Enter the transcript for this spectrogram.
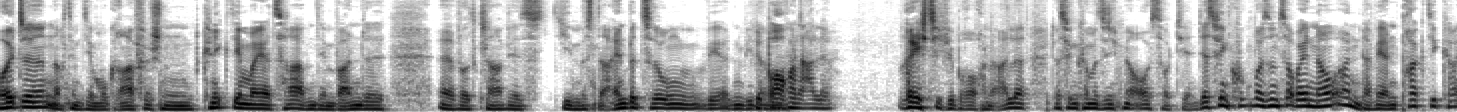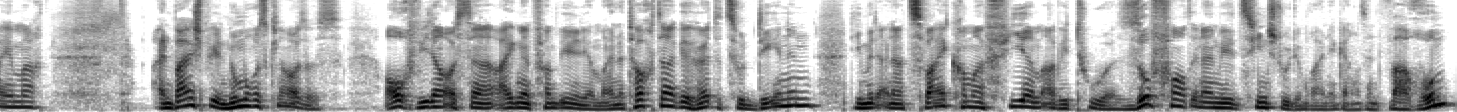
Heute, nach dem demografischen Knick, den wir jetzt haben, dem Wandel, äh, wird klar, die müssen einbezogen werden wieder. Wir brauchen alle. Richtig, wir brauchen alle. Deswegen können wir sie nicht mehr aussortieren. Deswegen gucken wir es uns aber genau an. Da werden Praktika gemacht. Ein Beispiel, Numerus Clausus. Auch wieder aus der eigenen Familie. Meine Tochter gehörte zu denen, die mit einer 2,4 im Abitur sofort in ein Medizinstudium reingegangen sind. Warum?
